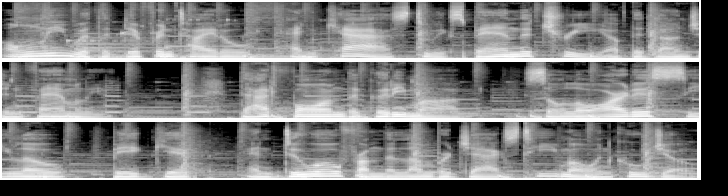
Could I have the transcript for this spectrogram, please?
only with a different title and cast to expand the tree of the Dungeon family. That formed the Goodie Mob, solo artists CeeLo, Big Gipp, and duo from the Lumberjacks T-Mo and Khujo.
